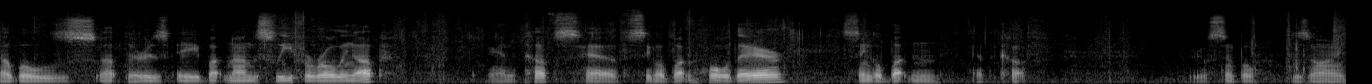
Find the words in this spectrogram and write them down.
Elbows up, there is a button on the sleeve for rolling up. And the cuffs have single buttonhole there, single button at the cuff. Real simple design.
